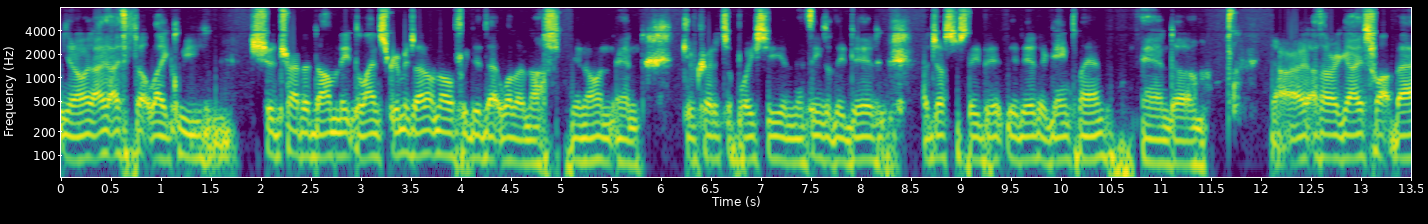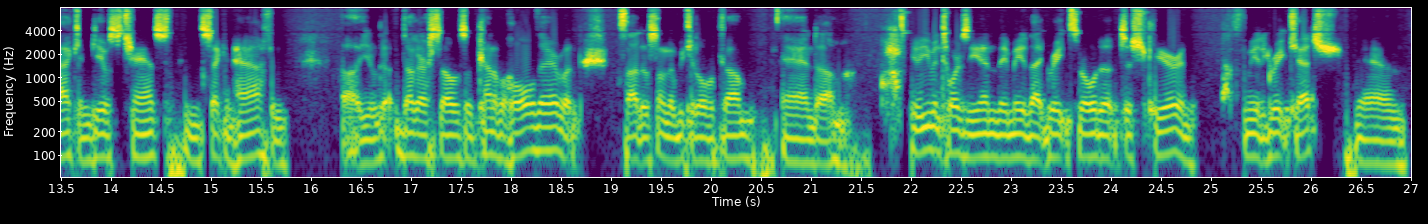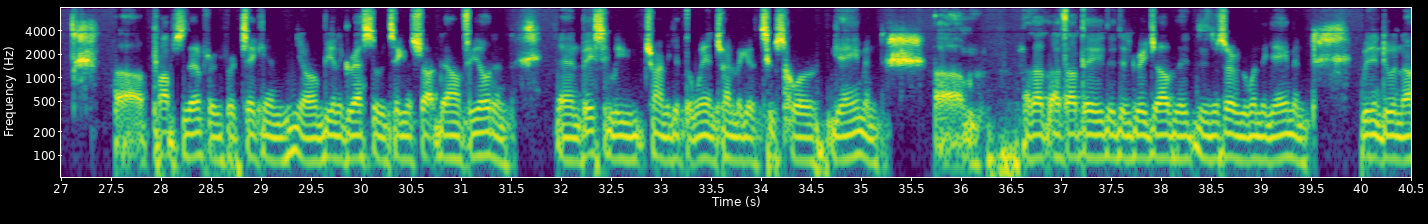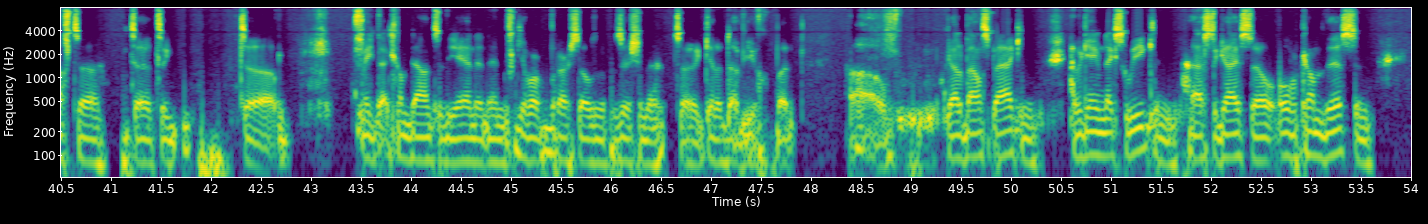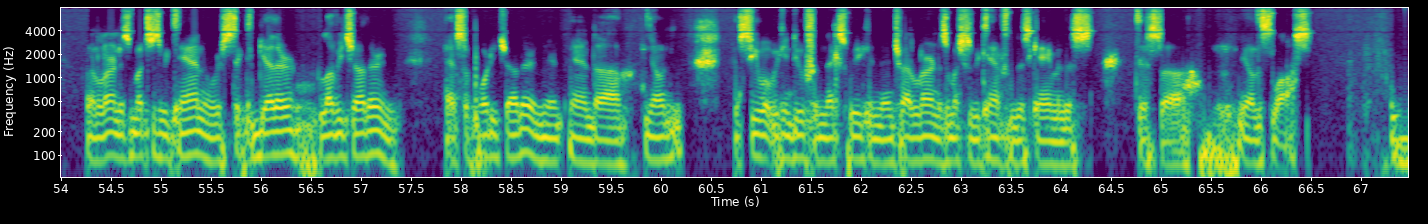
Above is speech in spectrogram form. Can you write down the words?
you know, I, I, felt like we should try to dominate the line of scrimmage. I don't know if we did that well enough, you know, and, and give credit to Boise and the things that they did, adjustments they did, they did, their game plan. And, um, you know, I, I, thought our guys fought back and gave us a chance in the second half and, uh, you know, dug ourselves a kind of a hole there, but I thought it was something that we could overcome. And, um, you know, even towards the end, they made that great throw to, to Shakir and made a great catch. And uh, props to them for, for taking, you know, being aggressive and taking a shot downfield and and basically trying to get the win, trying to make it a two score game. And um, I thought I thought they, they did a great job. They, deserved to win the game, and we didn't do enough to to to, to make that come down to the end and, and give our, put ourselves in a position to, to get a W. But uh, got to bounce back and have a game next week and ask the guys to overcome this and we're going to learn as much as we can. and We're stick together, love each other, and and support each other, and and uh, you know, and see what we can do for next week, and then try to learn as much as we can from this game and this this uh, you know this loss.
